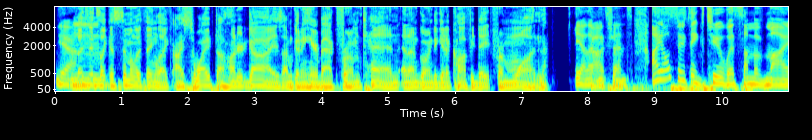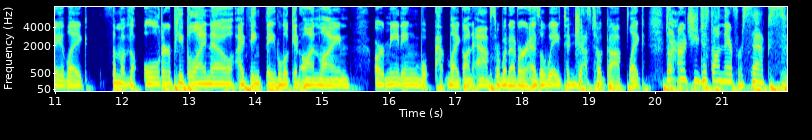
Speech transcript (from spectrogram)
Yeah. But it's mm-hmm. like a similar thing. Like I swiped 100 guys, I'm going to hear back from 10, and I'm going to get a coffee date from one. Yeah, that makes Gotcha. sense. I also think too with some of my like some of the older people I know, I think they look at online or meeting like on apps or whatever as a way to just hook up. Like, "Don't- aren't you just on there for sex?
